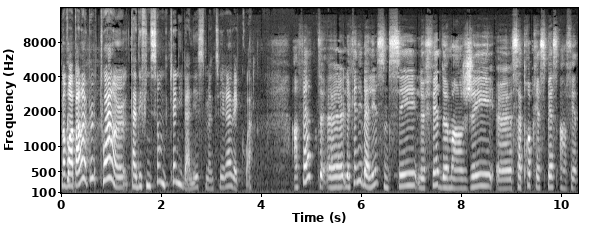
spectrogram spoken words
on va en parler un peu. Toi, ta définition de cannibalisme, tu irais avec quoi? En fait, euh, le cannibalisme, c'est le fait de manger euh, sa propre espèce, en fait.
